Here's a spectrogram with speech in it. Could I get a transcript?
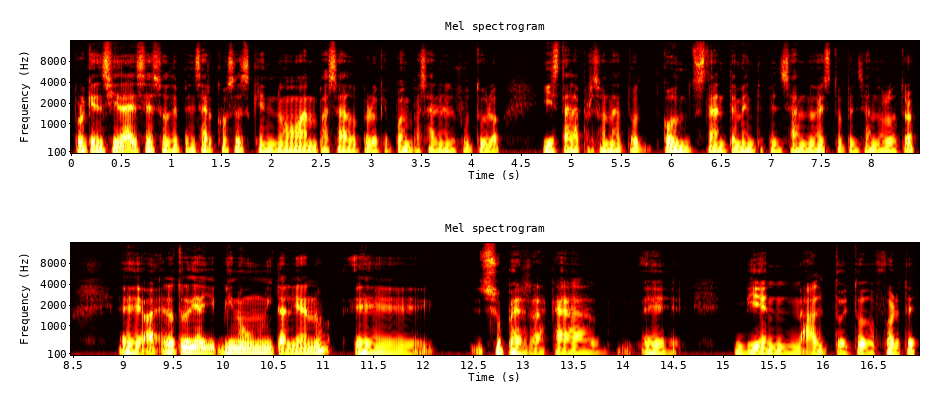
porque ansiedad es eso, de pensar cosas que no han pasado, pero que pueden pasar en el futuro. Y está la persona constantemente pensando esto, pensando lo otro. Eh, el otro día vino un italiano eh, súper acá, eh, bien alto y todo fuerte.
